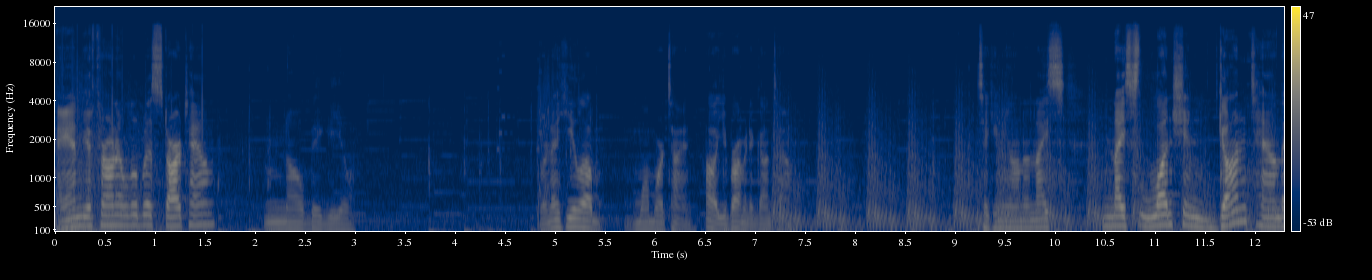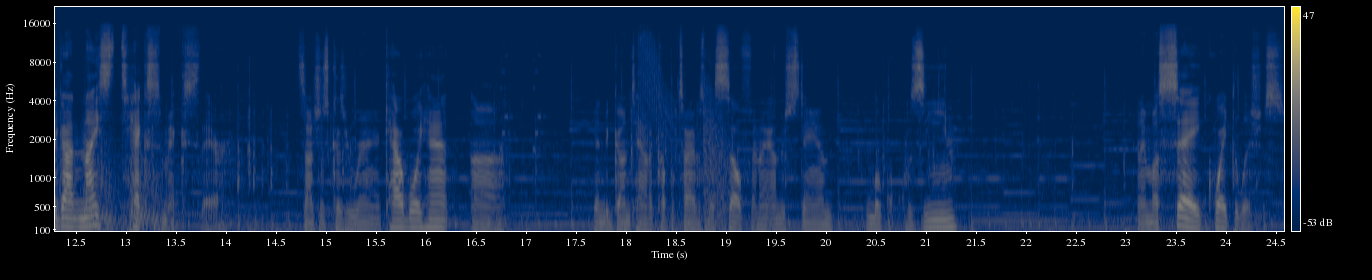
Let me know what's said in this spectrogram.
And you're throwing a little bit of Star Town? No big deal. We're gonna heal up one more time. Oh, you brought me to Guntown. Taking me on a nice, nice lunch in Guntown. They got nice Tex-Mex there. It's not just because you're wearing a cowboy hat. Uh, been to Guntown a couple times myself, and I understand local cuisine and I must say, quite delicious.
